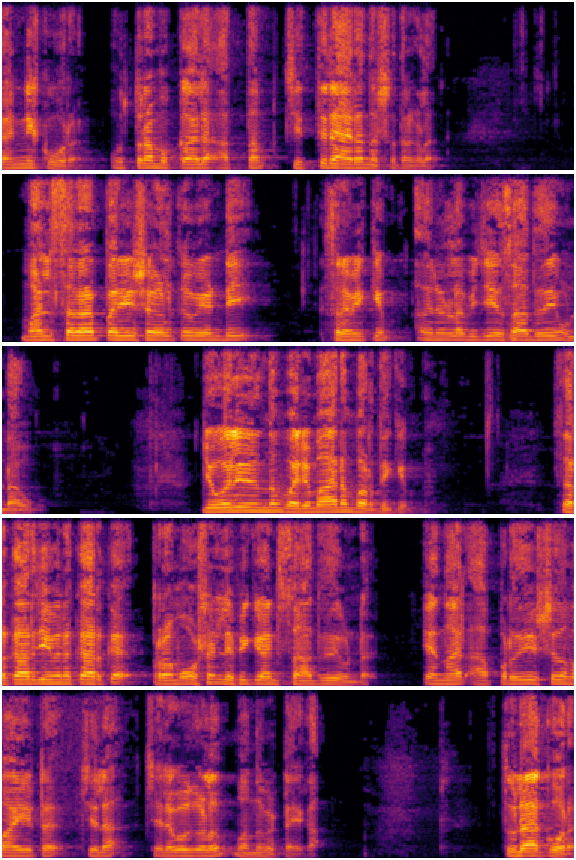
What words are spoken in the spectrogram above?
കന്നിക്കൂറ് ഉത്രമുക്കാല അത്തം ചിത്തിരാര നക്ഷത്രങ്ങൾ മത്സര പരീക്ഷകൾക്ക് വേണ്ടി ശ്രമിക്കും അതിനുള്ള വിജയസാധ്യതയും ഉണ്ടാവും. ജോലിയിൽ നിന്നും വരുമാനം വർദ്ധിക്കും. സർക്കാർ ജീവനക്കാർക്ക് പ്രമോഷൻ ലഭിക്കാൻ സാധ്യതയുണ്ട്. എന്നാൽ അപ്രതീക്ഷിതമായിട്ട് ചില ചെലവുകളും വന്നു വിട്ടേക്കാം തുലാക്കൂറ്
